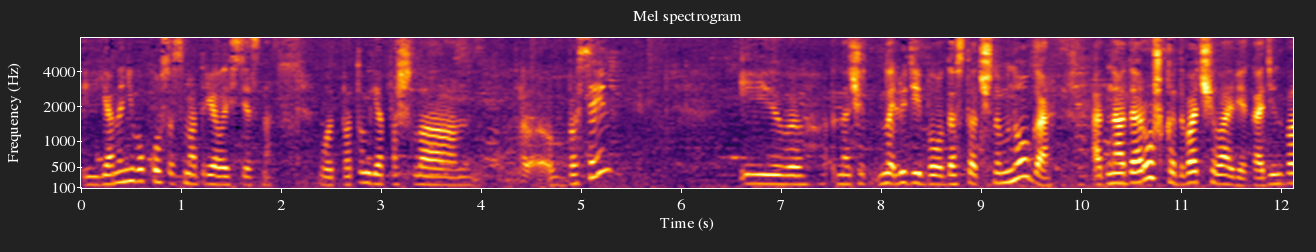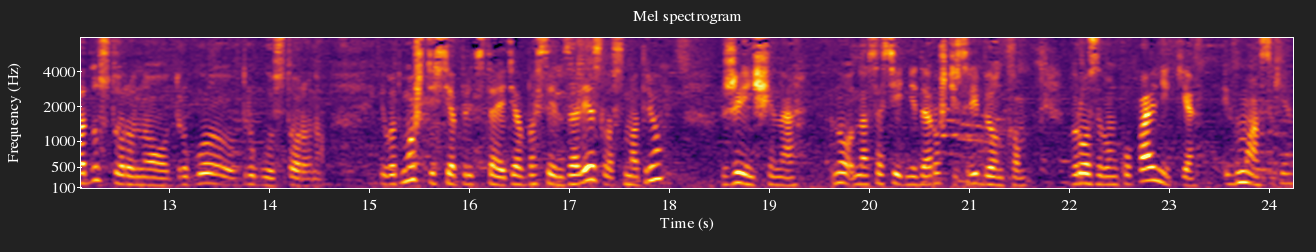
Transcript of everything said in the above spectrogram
и я на него косо смотрела, естественно. Вот, потом я пошла э, в бассейн, и, значит, людей было достаточно много. Одна дорожка, два человека. Один в одну сторону, другой в другую сторону. И вот можете себе представить, я в бассейн залезла, смотрю, женщина ну, на соседней дорожке с ребенком в розовом купальнике и в маске,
